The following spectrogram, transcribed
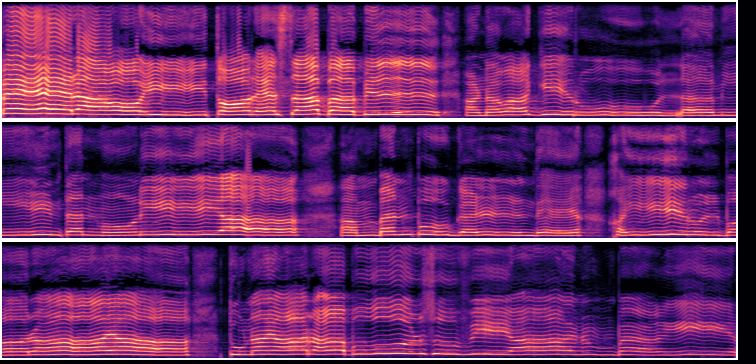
പേരായി തോരെ സബബിൽ. അണവകിറൂല്ലമീൻ തന്മൊളിയ അമ്പൻ പുകഴ്ന്തേ ഹൈറുൽ ബറായ. തുണയാറബൂർ സുഫിയാനും ബഗീറ.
